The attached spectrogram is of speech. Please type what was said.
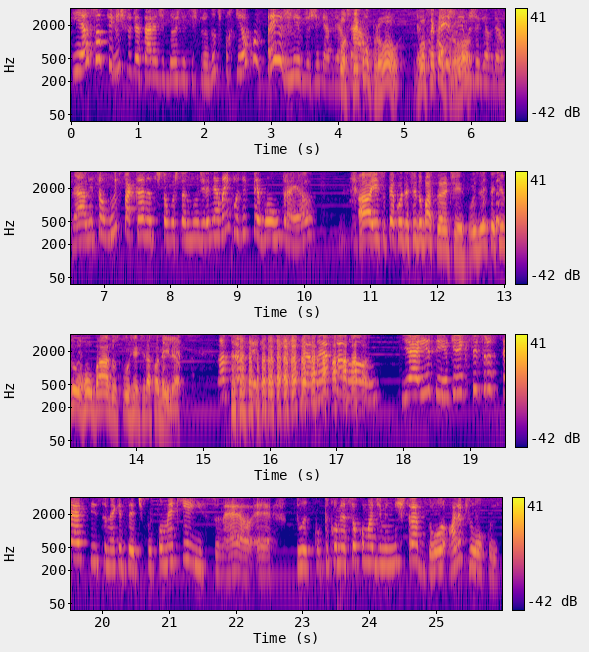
E eu sou feliz proprietária de dois desses produtos porque eu comprei os livros de Gabriel Você Galo. comprou? Eu você comprei comprou. os livros de Gabriel Galo e são muito bacanas, estou gostando muito de ler. Minha mãe, inclusive, pegou um para ela. Ah, isso tem acontecido bastante. Os livros têm sido roubados por gente da família. Exatamente. Minha mãe falou um. E aí, assim, eu queria que você trouxesse isso, né? Quer dizer, tipo, como é que é isso, né? É, tu, tu começou como administrador, olha que louco isso.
